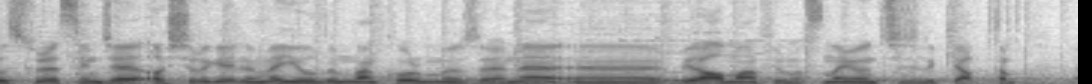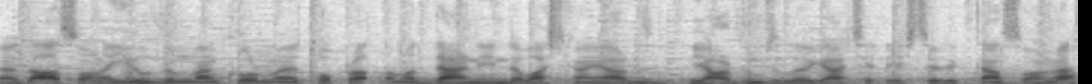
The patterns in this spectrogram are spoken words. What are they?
e, süresince aşırı gerilim ve yıldırımdan korunma üzerine e, bir Alman firmasına yöneticilik yaptım. E, Daha sonra Yıldırımdan Koruma ve Topraklama Derneği'nde başkan yardım- yardımcılığı gerçekleştirdikten sonra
